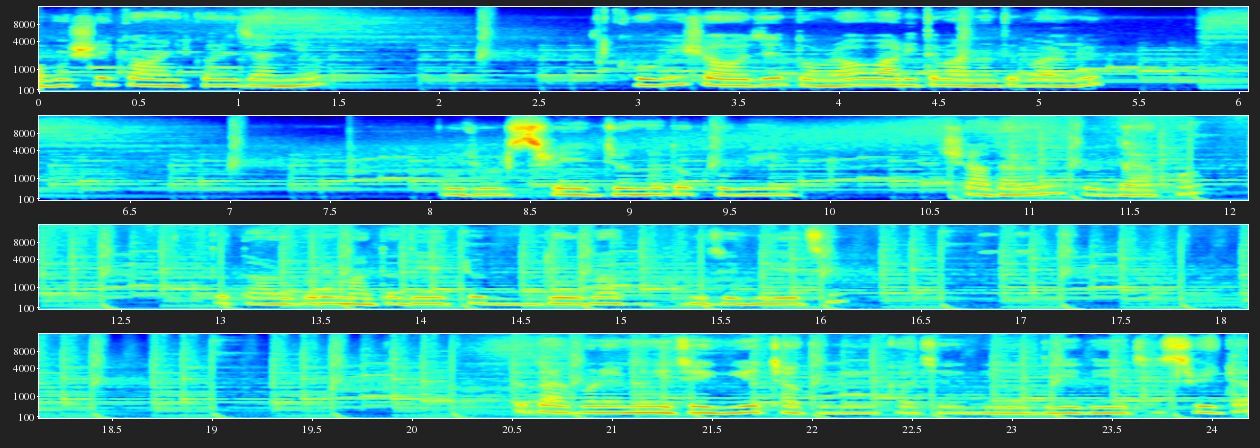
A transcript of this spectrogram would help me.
অবশ্যই কমেন্ট করে জানিও। খুবই সহজে তোমরাও বাড়িতে বানাতে পারবে। পুজোর স্ত্রীর জন্য তো খুবই সাধারণ। তো দেখো, তো তার উপরে মাথা দিয়ে একটু দুর্গা ভুজে দিয়েছি। তো তারপরে আমি নিচে গিয়ে ঠাকুরের কাছে গিয়ে দিয়ে দিয়েছি স্ত্রীটা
